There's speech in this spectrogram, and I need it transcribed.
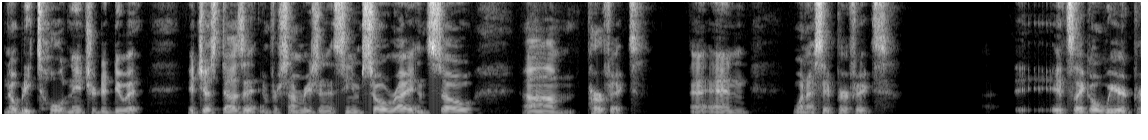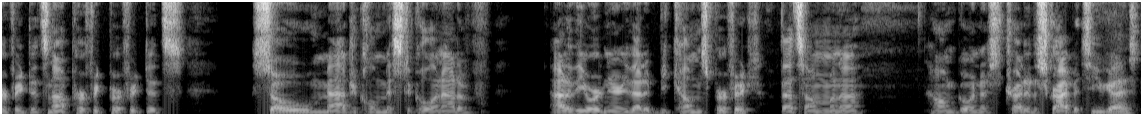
nobody told nature to do it. It just does it, and for some reason, it seems so right and so um, perfect. And, and when I say perfect, it's like a weird perfect. It's not perfect perfect. It's so magical, mystical, and out of out of the ordinary that it becomes perfect. That's how I'm gonna how I'm going to try to describe it to you guys.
